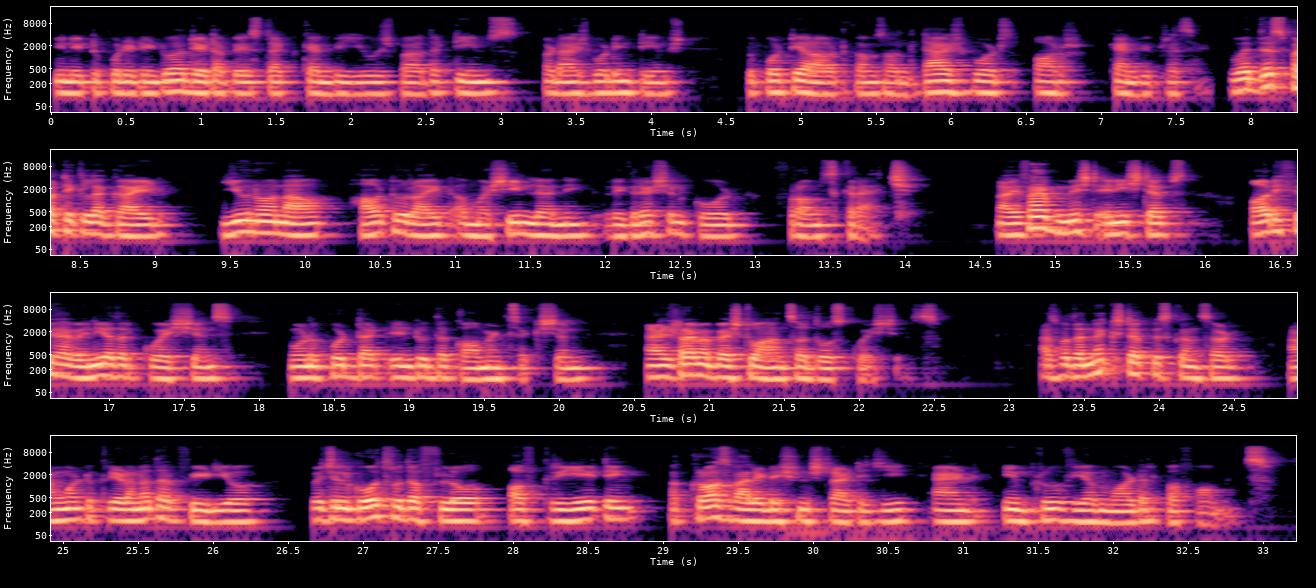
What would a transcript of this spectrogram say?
you need to put it into a database that can be used by the teams or dashboarding teams to put your outcomes on the dashboards or can be present. With this particular guide, you know now how to write a machine learning regression code from scratch. Now, if I have missed any steps or if you have any other questions, you want to put that into the comment section and I'll try my best to answer those questions. As for the next step is concerned, I'm going to create another video which will go through the flow of creating a cross validation strategy and improve your model performance.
